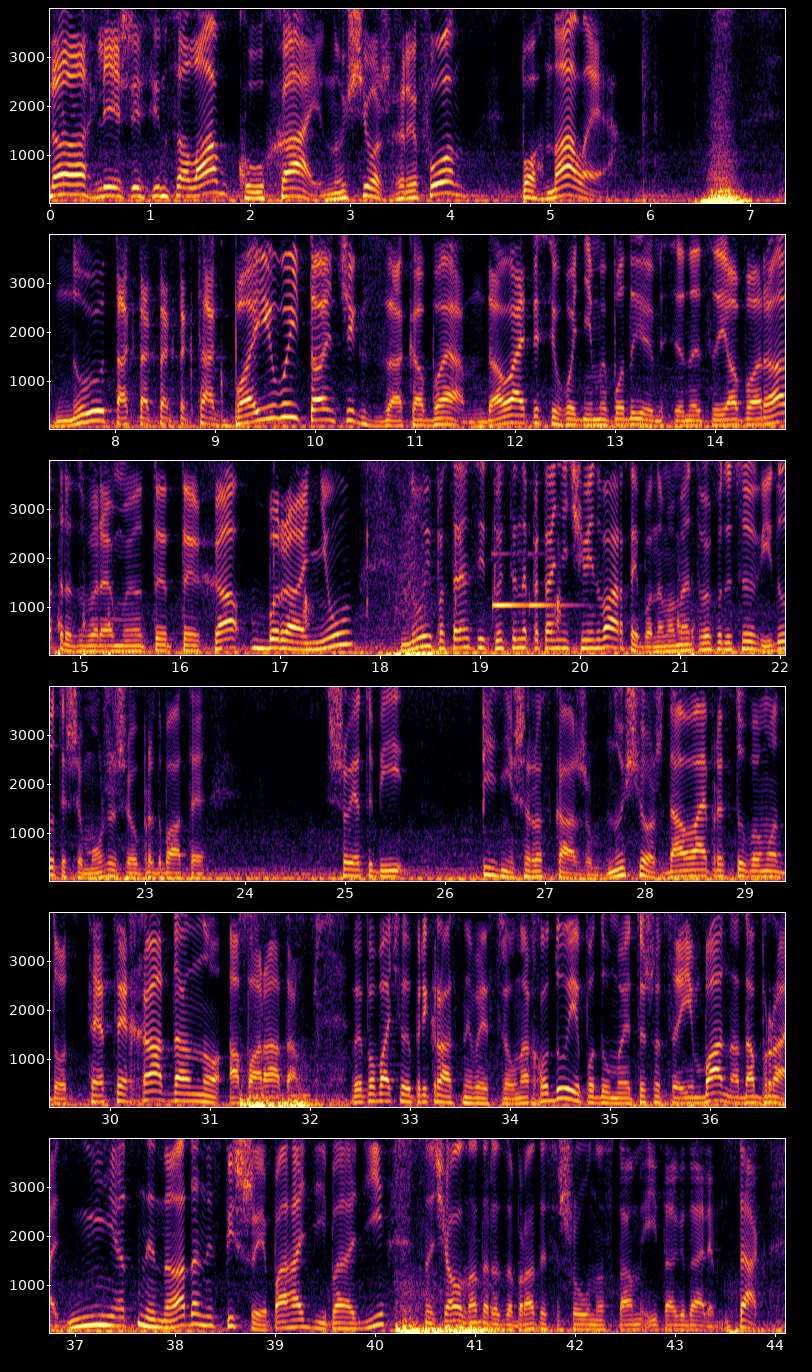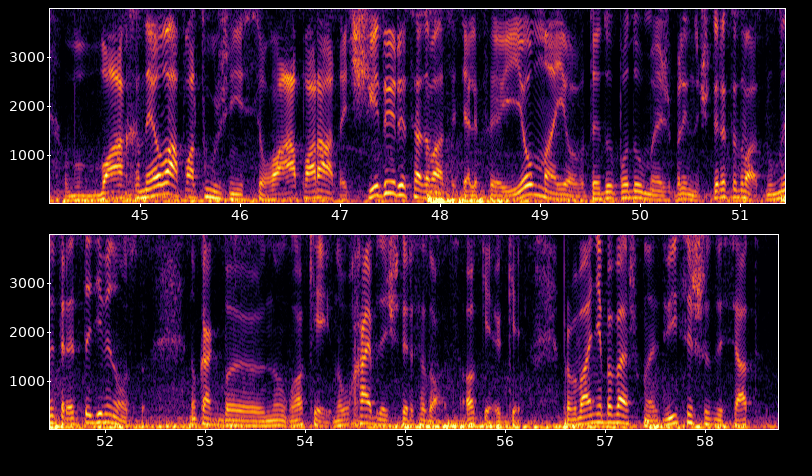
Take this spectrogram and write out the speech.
Нагліший всім салам, кухай. Ну що ж, грифон, погнали. Ну, так, так, так, так, так. Бойовий танчик з АКБ. Давайте сьогодні ми подивимося на цей апарат, розберемо його ТТХ, броню. Ну і постараємося відповісти на питання, чи він вартий, бо на момент виходу цього відео ти ще можеш його придбати. Що я тобі пізніше розкажу. Ну що ж, давай приступимо до ТТХ даного апарата. Ви побачили прекрасний вистріл на ходу і подумаєте, що це імба, надо брати. Ні, не надо, не спіши. Погоді, погоді. Спочатку треба розібратися, що у нас там і так далі. Так, вагнева потужність цього апарата 420 альфи. Йо-майо, ти подумаєш, блін, ну 420, ну буде 390. Ну как би, ну окей, ну хай буде 420. Окей, окей. Пробивання ББшок у нас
